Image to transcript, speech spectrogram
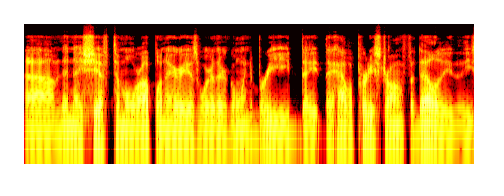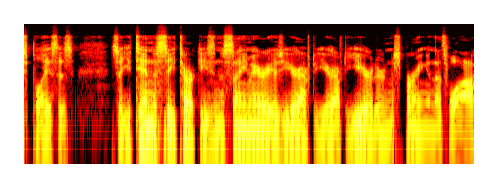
um, then they shift to more upland areas where they're going to breed. They they have a pretty strong fidelity to these places, so you tend to see turkeys in the same areas year after year after year during the spring, and that's why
